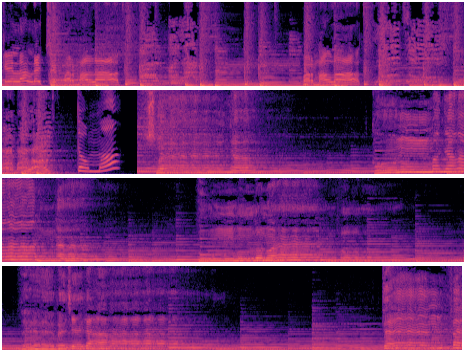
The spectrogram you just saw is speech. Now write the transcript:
que la leche Parmalat. Parmalat. Parmalat. ¿Tomó? Sueña con mañana, un mundo nuevo debe llegar. Ten fe,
